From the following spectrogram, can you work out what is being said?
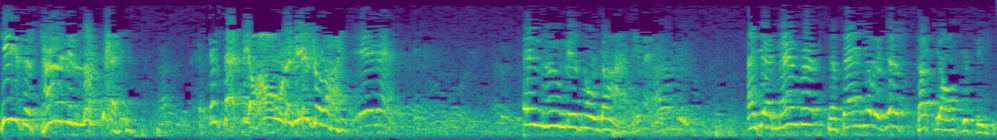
Jesus turned and looked at him and said, Behold, an Israelite Amen. In whom is no guile. And you remember, Nathaniel had just took you off your feet.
